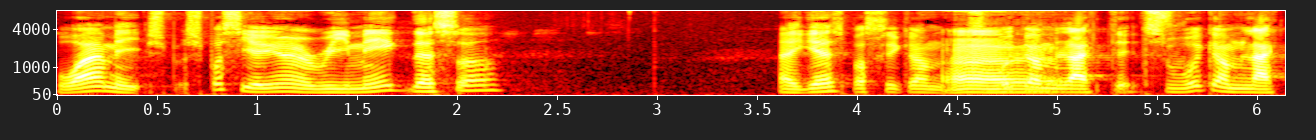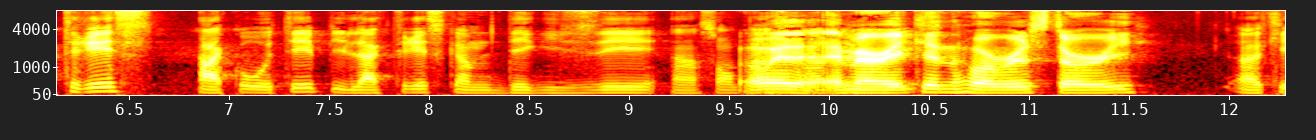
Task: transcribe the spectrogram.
Ouais, mais je sais pas s'il y a eu un remake de ça. I guess parce que c'est comme Ah, tu vois comme ouais. l'actrice tu vois comme l'actrice à côté puis l'actrice comme déguisée en son Ouais, personnage. American Horror Story. OK.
